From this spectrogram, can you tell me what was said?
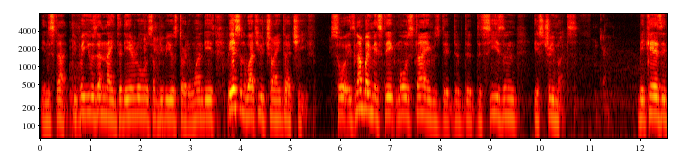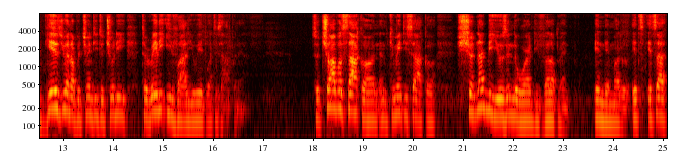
You understand? People use a 90 day rule, some people use 31 days, based on what you're trying to achieve. So it's not by mistake, most times the, the, the, the season is three months. Because it gives you an opportunity to truly to really evaluate what is happening. So travel soccer and community soccer should not be using the word development in the model. It's it's a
